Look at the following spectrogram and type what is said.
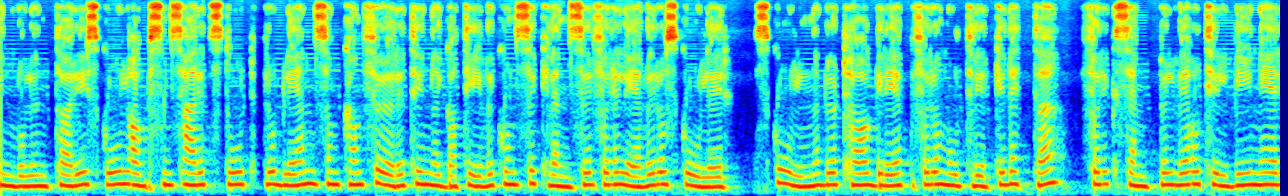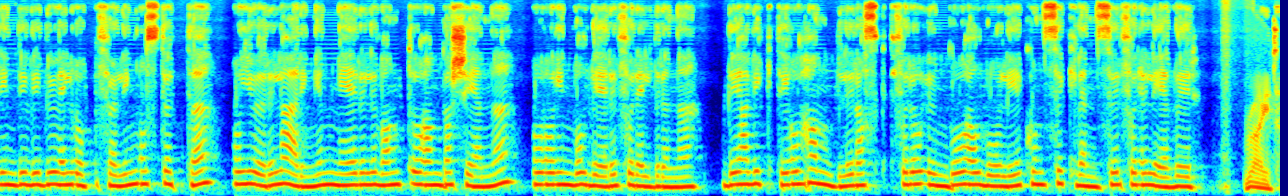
involuntary school absence er et stort problem som kan føre til negative konsekvenser for elever og skoler. Skolene bør ta grep for å motvirke dette, f.eks. ved å tilby mer individuell oppfølging og støtte, og gjøre læringen mer relevant og engasjerende, og involvere foreldrene. Det er viktig å handle raskt for å unngå alvorlige konsekvenser for elever. Write.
